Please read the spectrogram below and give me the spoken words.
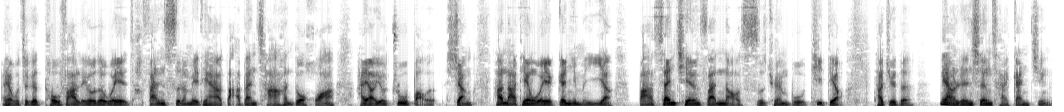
哎呀，我这个头发留的我也烦死了，每天还要打扮，插很多花，还要有珠宝香。他哪天我也跟你们一样，把三千烦恼丝全部剃掉，他觉得那样人生才干净了。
